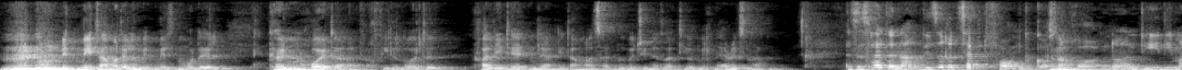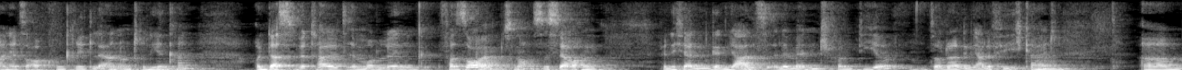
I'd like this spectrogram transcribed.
mit Metamodell und mit Milton-Modell können heute einfach viele Leute Qualitäten lernen, die damals halt nur Virginia Satir und Milton Erickson hatten. Es ist halt danach in diese Rezeptform gegossen genau. worden, ne? die, die man jetzt auch konkret lernen und trainieren kann. Und das wird halt im Modeling versäumt. Ne? Es ist ja auch ein, finde ich, ein geniales Element von dir, oder eine geniale Fähigkeit. Mhm ähm,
